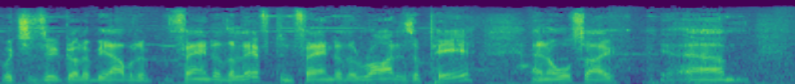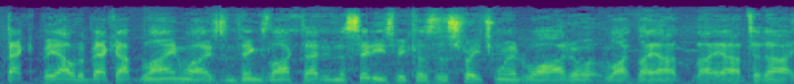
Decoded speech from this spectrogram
which is you've got to be able to fan to the left and fan to the right as a pair, and also um, back be able to back up laneways and things like that in the cities because the streets weren't wide or like they are they are today.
